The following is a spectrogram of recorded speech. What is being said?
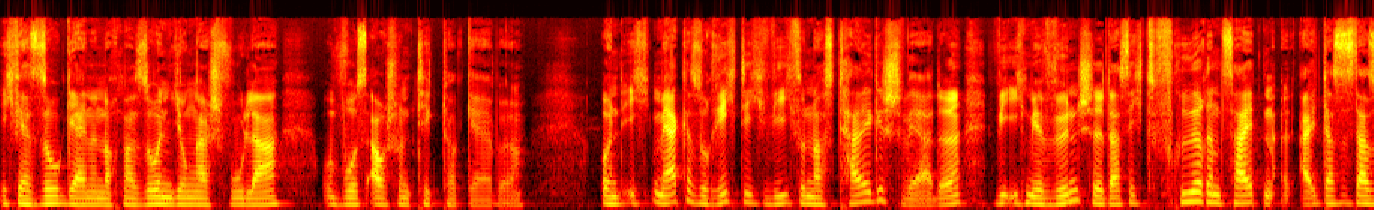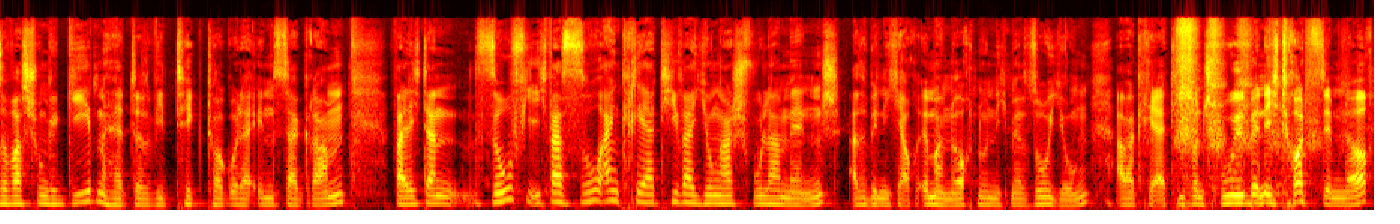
ich wäre so gerne noch mal so ein junger Schwuler, wo es auch schon TikTok gäbe. Und ich merke so richtig, wie ich so nostalgisch werde, wie ich mir wünsche, dass ich zu früheren Zeiten, äh, dass es da sowas schon gegeben hätte wie TikTok oder Instagram, weil ich dann so viel, ich war so ein kreativer, junger, schwuler Mensch, also bin ich auch immer noch, nur nicht mehr so jung, aber kreativ und schwul bin ich trotzdem noch.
